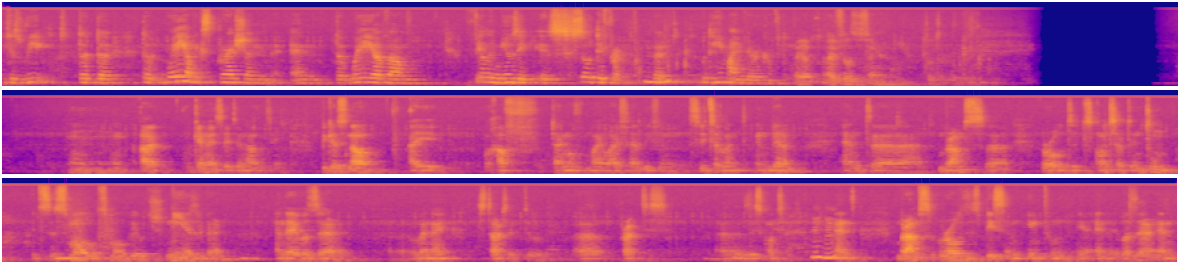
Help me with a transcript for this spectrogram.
because we the, the the way of expression and the way of um, feeling music is so different. But Mhm. with him, I'm very comfortable. yeah I feel the same totally okay. Mm, I can I say another thing? Because now I have time of my life. I live in Switzerland, in Bern, and uh, Brahms uh, wrote this concert in Thun. It's a small, small village near the Bern, and I was there when I started to uh, practice uh, this concert. Mhm. And Brahms wrote this piece in, in Thun, yeah, and I was there, and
